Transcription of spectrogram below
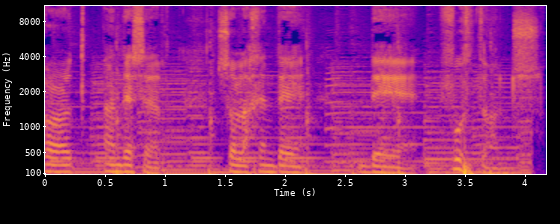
Heart and Desert. Son la gente de Foodtones.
